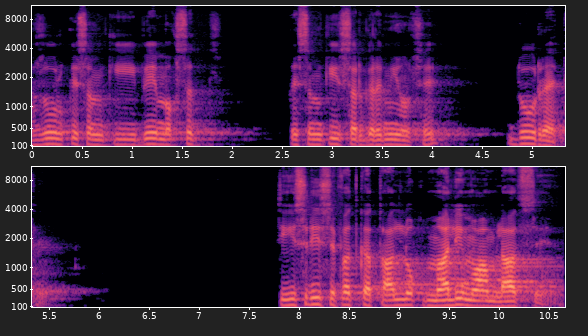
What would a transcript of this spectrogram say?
حضور قسم کی، بے مقصد قسم کی سرگرمیوں سے دور رہتے ہیں۔ تیسری صفت کا تعلق مالی معاملات سے ہے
